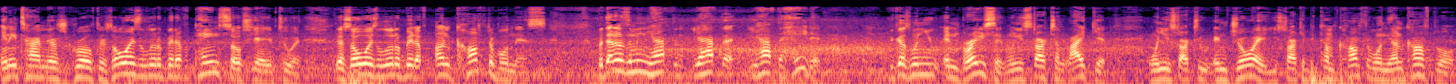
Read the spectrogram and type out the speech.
Anytime there's growth, there's always a little bit of pain associated to it. There's always a little bit of uncomfortableness. But that doesn't mean you have to you have to you have to hate it. Because when you embrace it, when you start to like it, when you start to enjoy it, you start to become comfortable in the uncomfortable.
